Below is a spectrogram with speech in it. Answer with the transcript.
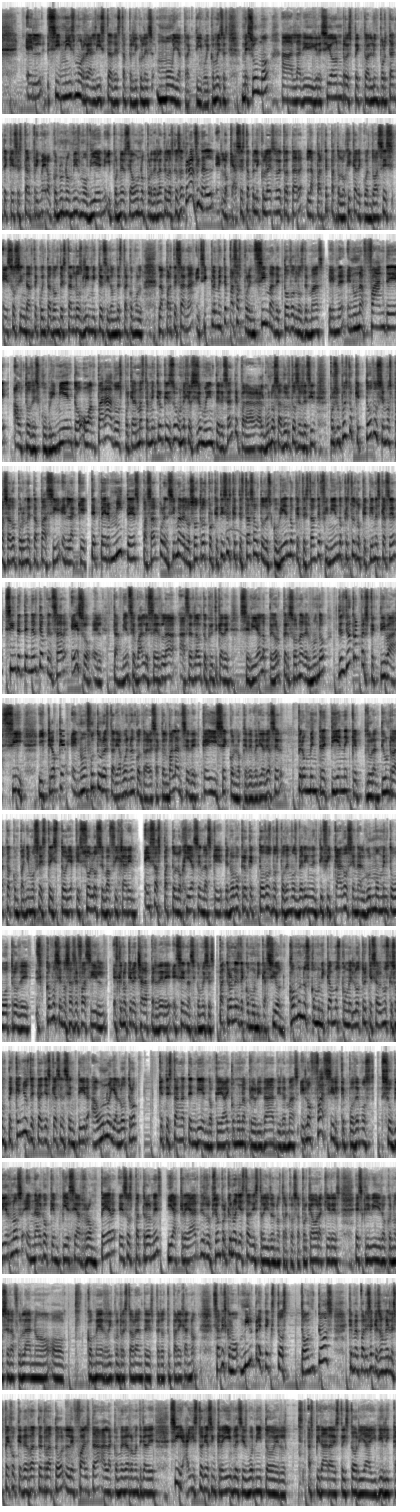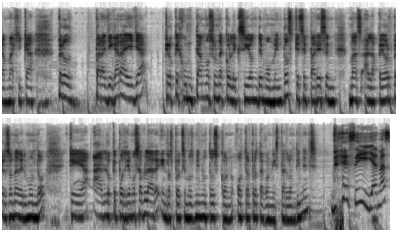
el cinismo realista de esta película es muy atractivo. Y como dices, me sumo a la digresión respecto a lo importante que es estar primero con uno mismo bien y ponerse a uno por delante de las cosas. Pero al final eh, lo que hace esta película es retratar la parte patológica de cuando haces eso sin darte cuenta dónde están los límites y dónde está como la parte sana y simplemente pasas por encima de todos los demás en, en un afán de autodescubrimiento o amparados, porque además también creo que es un ejercicio muy interesante para algunos adultos el decir, por supuesto que todos hemos pasado por una etapa así en la que te permites pasar por encima de los otros porque te dices que te estás autodescubriendo, que te estás definiendo, que esto es lo que tienes que hacer, sin detenerte a pensar eso. El también se vale ser la, hacer la autocrítica de sería la peor persona del mundo desde otra perspectiva, sí. Y creo que en un futuro estaría bueno encontrar exacto el balance de qué hice con lo que debería de hacer, pero me entretiene que durante un rato acompañemos esta historia que solo se va a fijar en esas patologías en las que de nuevo creo que todos nos podemos ver identificados en algún momento u otro de cómo se nos hace fácil, es que no quiero echar a perder escenas y como dices, patrones de comunicación, cómo nos comunicamos con el otro y que sabemos que son pequeños detalles que hacen sentir a uno y al otro que te están atendiendo, que hay como una prioridad y demás. Y lo fácil que podemos subirnos en algo que empiece a romper esos patrones y a crear disrupción porque uno ya está distraído en otra cosa, porque ahora quieres escribir o conocer a fulano o comer rico en restaurantes, pero tu pareja no. Sabes, como mil pretextos tontos que me parece que son el espejo que de rato en rato le falta a la comedia romántica de sí, hay historias increíbles y es bonito el aspirar a esta historia idílica, mágica, pero para llegar a ella creo que juntamos una colección de momentos que se parecen más a la peor persona del mundo que a, lo que podríamos hablar en los próximos minutos con otra protagonista londinense. Sí, y además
